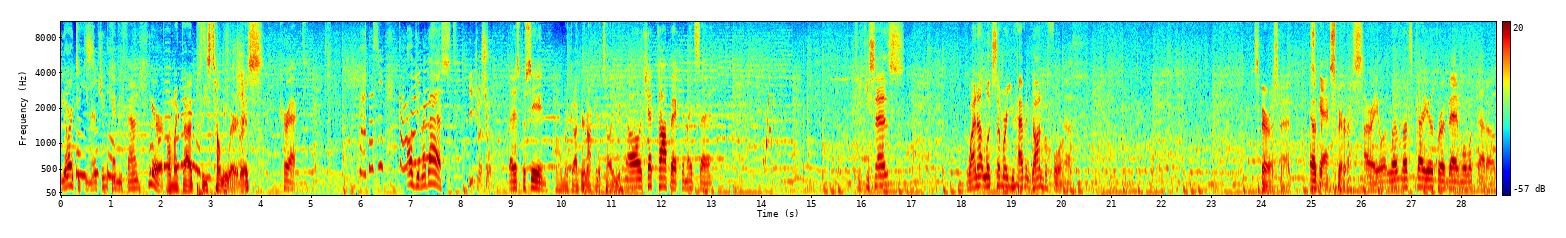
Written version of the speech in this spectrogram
The Arctic you mentioned can be found here. Oh my god, please tell me where it is. Correct. I'll do my best. Let us proceed. Oh my god, they're not going to tell you. No, check topic, they might say. Tiki says, why not look somewhere you haven't gone before? Ugh. Spare us, Matt. Okay. Spare us. All right, well, let, us cut here for a bit. We'll look that up.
